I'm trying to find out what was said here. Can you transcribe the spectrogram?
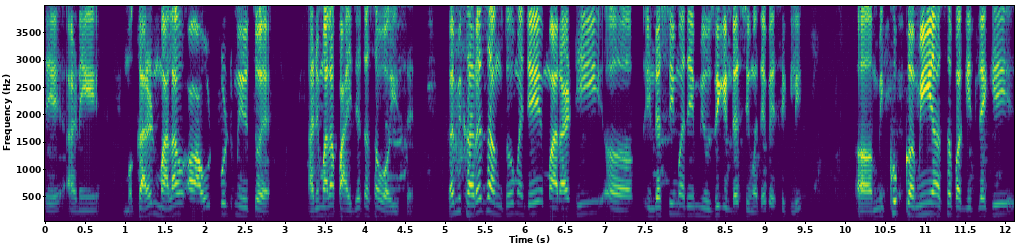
ते. आणि कारण मला आउटपुट मिळतोय. आणि मला पाहिजे तसा व्हॉइस आहे. कारण मी खरं सांगतो म्हणजे मराठी इंडस्ट्रीमध्ये म्युझिक इंडस्ट्रीमध्ये बेसिकली मी खूप कमी असं बघितलं की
